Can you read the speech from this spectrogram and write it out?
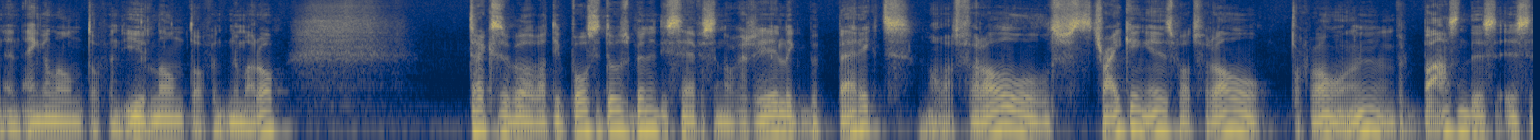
in, Engeland of in Ierland of noem maar op, trekken ze wel wat deposito's binnen. Die cijfers zijn nog redelijk beperkt. Maar wat vooral striking is, wat vooral toch wel verbazend is, is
